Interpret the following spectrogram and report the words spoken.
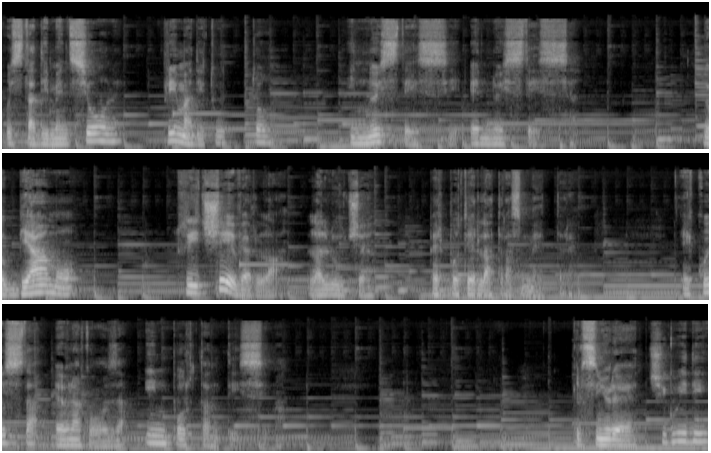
questa dimensione prima di tutto in noi stessi e noi stesse. Dobbiamo riceverla la luce per poterla trasmettere. E questa è una cosa importantissima. Il Signore ci guidi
